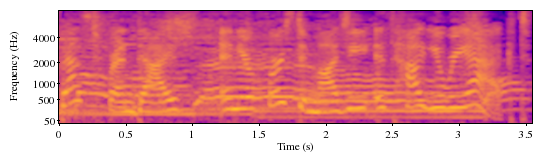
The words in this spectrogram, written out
best friend dies, and your first emoji is how you react.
